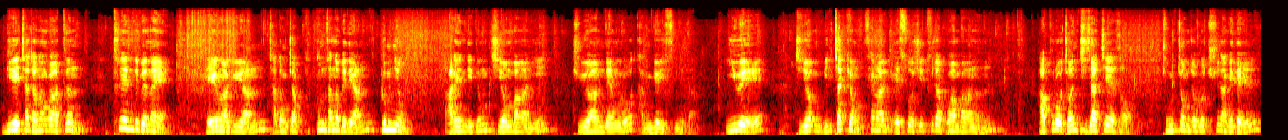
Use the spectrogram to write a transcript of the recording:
미래차 전환과 같은 트렌드 변화에 대응하기 위한 자동차 부품 산업에 대한 금융, R&D 등 지원 방안이 주요한 내용으로 담겨 있습니다. 이외에 지역 밀착형 생활 SOC 투자 보완 방안은 앞으로 전 지자체에서 중점적으로 추진하게 될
